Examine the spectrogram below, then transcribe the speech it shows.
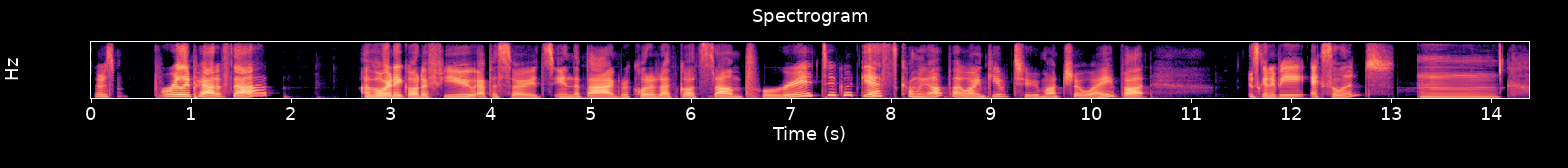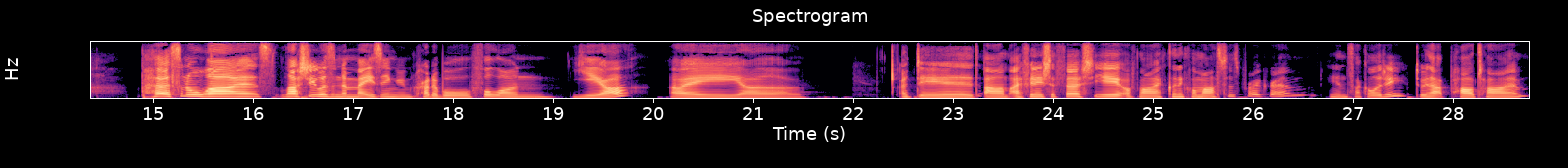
I was really proud of that. I've already got a few episodes in the bag recorded. I've got some pretty good guests coming up. I won't give too much away, but it's going to be excellent. Mm, personal wise, last year was an amazing, incredible, full on year. I uh, I did. Um, I finished the first year of my clinical master's program in psychology, doing that part time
